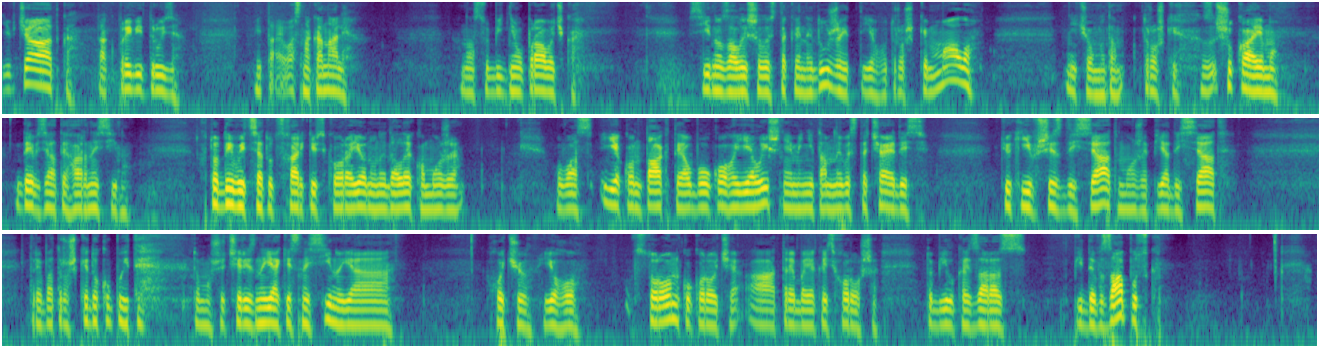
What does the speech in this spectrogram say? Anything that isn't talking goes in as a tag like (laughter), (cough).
Дівчатка. Так, привіт, друзі. Вітаю вас на каналі. У нас обідня управочка. Сіно залишилось таке не дуже, його трошки мало. Нічого, ми там трошки шукаємо, де взяти гарне сіно. Хто дивиться тут з Харківського району недалеко, може у вас є контакти або у кого є лишнє, мені там не вистачає десь тюків 60, може 50. Треба трошки докупити, тому що через неякісне сіно я хочу його в сторонку, коротше, а треба якесь хороше. То білка зараз піде в запуск,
